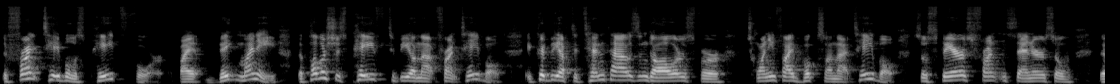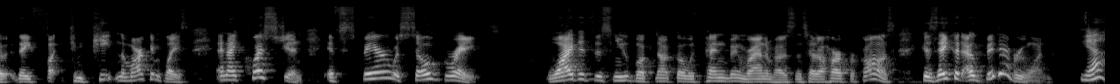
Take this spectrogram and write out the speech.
the front table is paid for by big money the publishers pay to be on that front table it could be up to $10000 for 25 books on that table so spares front and center so the, they f- compete in the marketplace and i question if spare was so great why did this new book not go with Penguin Random House instead of Harper Collins? Because they could outbid everyone. Yeah.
